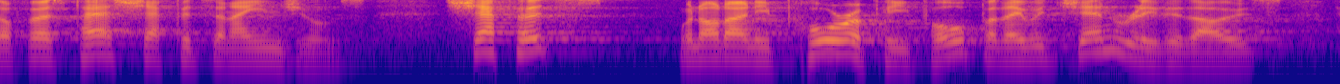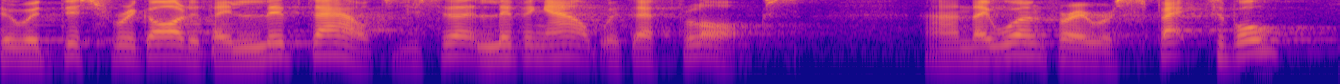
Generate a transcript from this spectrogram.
our first pair shepherds and angels. Shepherds were not only poorer people, but they were generally those who were disregarded. They lived out. Did you see that? Living out with their flocks. And they weren't very respectable.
